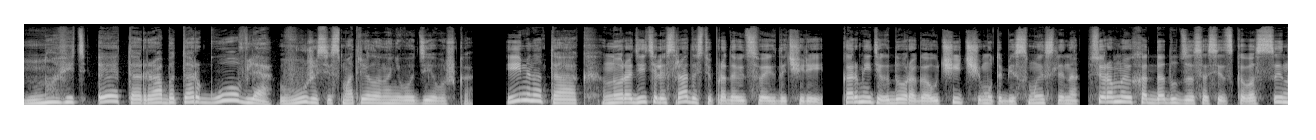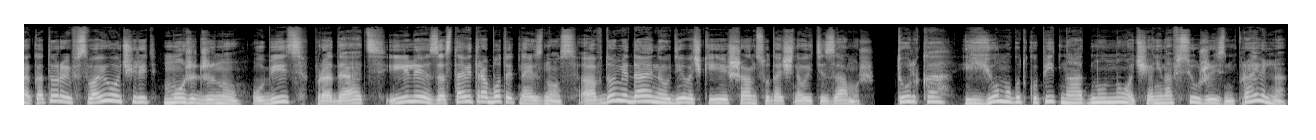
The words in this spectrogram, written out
«Но ведь это работорговля!» – в ужасе смотрела на него девушка. Именно так, но родители с радостью продают своих дочерей. Кормить их дорого, учить чему-то бессмысленно. Все равно их отдадут за соседского сына, который, в свою очередь, может жену убить, продать или заставить работать на износ. А в доме Дайны у девочки есть шанс удачно выйти замуж. Только ее могут купить на одну ночь, а не на всю жизнь, правильно?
